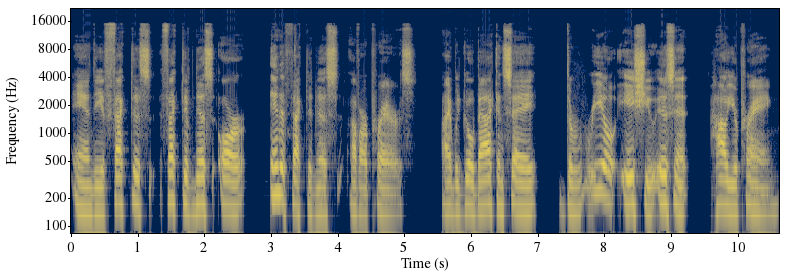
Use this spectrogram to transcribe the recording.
and the effectiveness or ineffectiveness of our prayers. I would go back and say the real issue isn't how you're praying,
